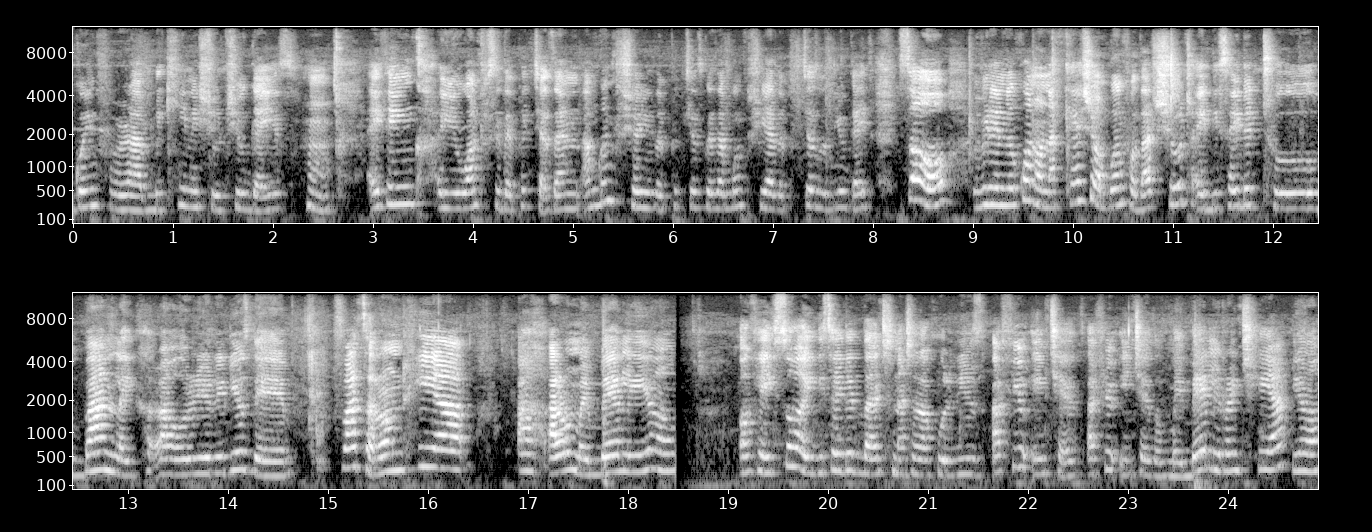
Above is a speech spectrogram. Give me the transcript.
going for a bikini shoot, you guys. Hmm. I think you want to see the pictures and I'm going to show you the pictures because I'm going to share the pictures with you guys. So vile nilikuwa naona kesho I'm going for that shoot I decided to burn like or reduce the fats around here uh, around my belly you know. Okay so I decided that nataka could reduce a few inches a few inches of my belly right here you know.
